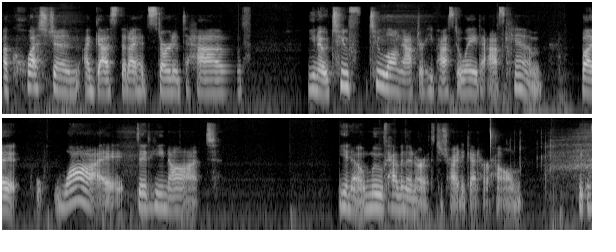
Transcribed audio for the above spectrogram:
a question, I guess, that I had started to have, you know, too too long after he passed away to ask him. But why did he not, you know, move heaven and earth to try to get her home? Because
